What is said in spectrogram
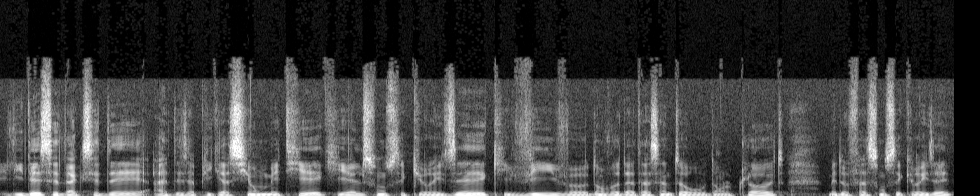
L'idée, c'est d'accéder à des applications métiers qui, elles, sont sécurisées, qui vivent dans vos data centers ou dans le cloud, mais de façon sécurisée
